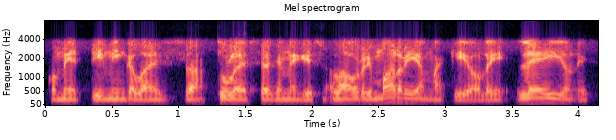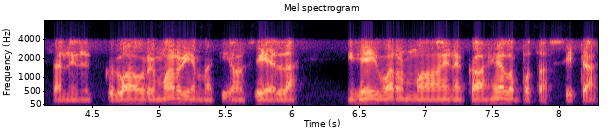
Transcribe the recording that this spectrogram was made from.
kun miettii minkälaisessa tulessa esimerkiksi Lauri Marjamäki oli Leijonissa, niin nyt kun Lauri Marjamäki on siellä, niin se ei varmaan ainakaan helpota sitä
